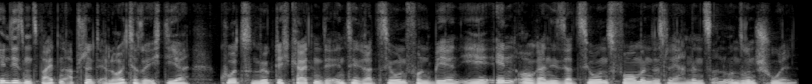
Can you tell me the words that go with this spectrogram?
In diesem zweiten Abschnitt erläutere ich dir kurz Möglichkeiten der Integration von BNE in Organisationsformen des Lernens an unseren Schulen.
